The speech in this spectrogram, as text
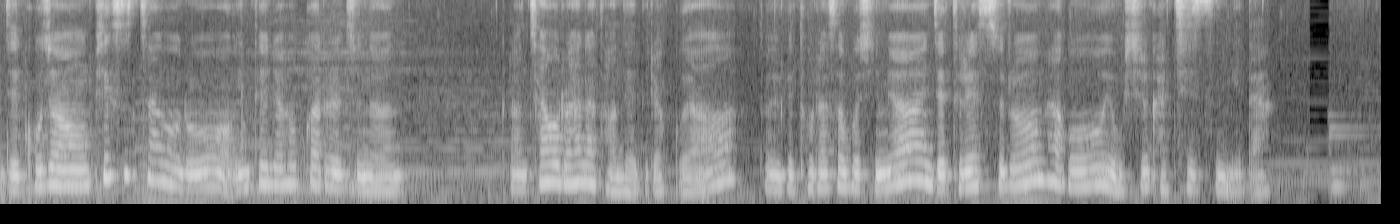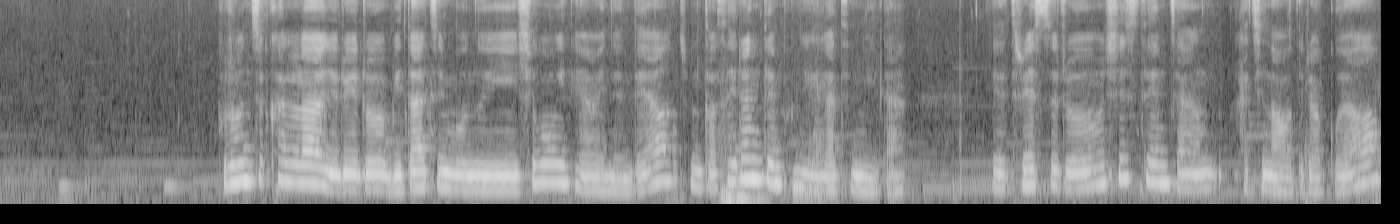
이제 고정 픽스 창으로 인테리어 효과를 주는 그런 창호를 하나 더 내드렸고요. 또 이렇게 돌아서 보시면 이제 드레스룸하고 욕실 같이 있습니다. 브론즈 컬러 유리로 미닫이 문이 시공이 되어 있는데요. 좀 더 세련된 분위기가 듭니다. 네, 드레스룸 시스템장 같이 넣어드렸고요.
